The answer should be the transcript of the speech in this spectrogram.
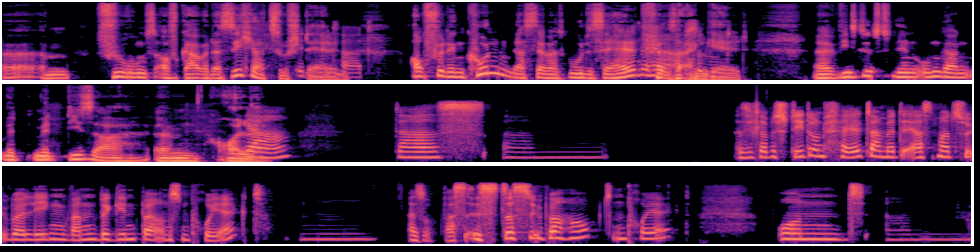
äh, ähm, Führungsaufgabe, das sicherzustellen auch für den Kunden, dass er was Gutes erhält für ja, sein absolut. Geld. Äh, wie siehst du den Umgang mit, mit dieser ähm, Rolle? Ja, das ähm, also ich glaube, es steht und fällt damit erstmal zu überlegen, wann beginnt bei uns ein Projekt. Hm, also was ist das überhaupt, ein Projekt? Und ähm,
